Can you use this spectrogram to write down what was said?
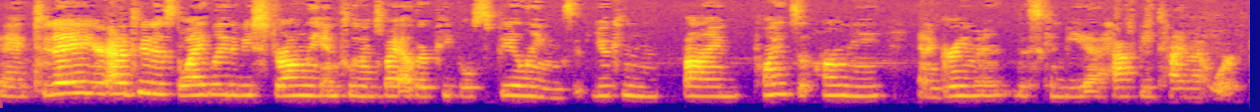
Okay, today your attitude is likely to be strongly influenced by other people's feelings. If you can find points of harmony and agreement, this can be a happy time at work,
